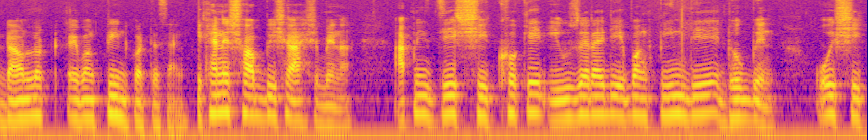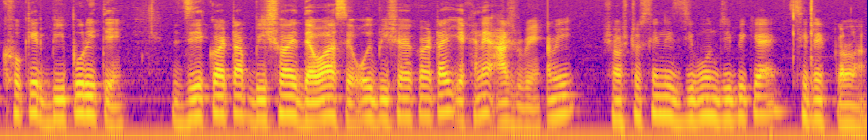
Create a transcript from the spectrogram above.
ডাউনলোড এবং প্রিন্ট করতে চান। এখানে সব বিষয় আসবে না। আপনি যে শিক্ষকের ইউজার আইডি এবং পিন দিয়ে ঢুকবেন, ওই শিক্ষকের বিপরীতে যে কয়টা বিষয় দেওয়া আছে, ওই বিষয় কয়টাই এখানে আসবে। আমি ষষ্ঠ শ্রেণির জীবন জীবিকা সিলেক্ট করলাম।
